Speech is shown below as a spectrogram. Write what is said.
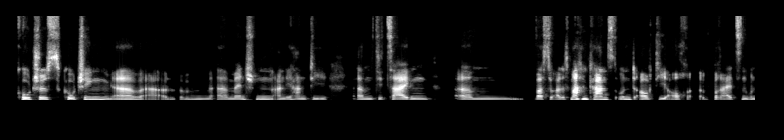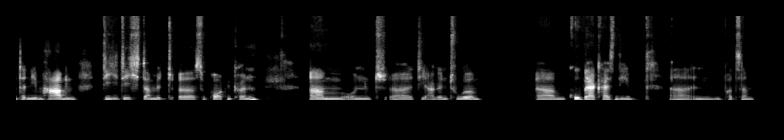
Coaches, Coaching, äh, äh, äh, Menschen an die Hand, die, ähm, die zeigen, ähm, was du alles machen kannst und auch die auch bereits ein Unternehmen haben, die dich damit äh, supporten können. Ähm, und äh, die Agentur ähm, Cowerk heißen die äh, in Potsdam,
